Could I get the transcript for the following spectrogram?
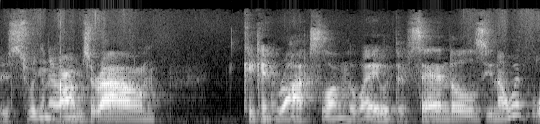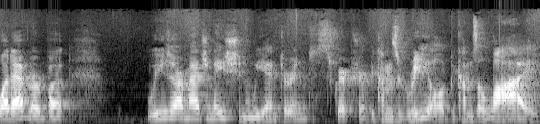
They're just swinging their arms around, kicking rocks along the way with their sandals, you know, what, whatever. But we use our imagination we enter into Scripture. It becomes real, it becomes alive.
